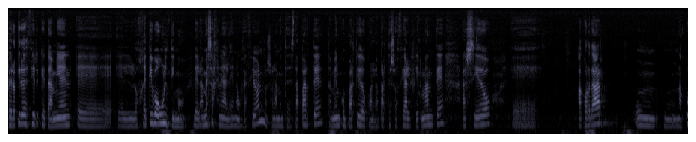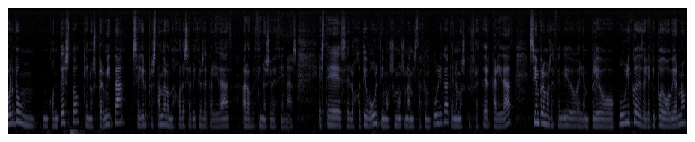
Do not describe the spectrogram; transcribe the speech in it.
pero quiero decir que también eh, el objetivo último de la Mesa General de Negociación, no solamente de esta parte, también compartido con la parte social firmante, ha sido eh, acordar un, acuerdo, un, contexto que nos permita seguir prestando los mejores servicios de calidad a los vecinos y vecinas. Este es el objetivo último. Somos una administración pública, tenemos que ofrecer calidad. Siempre hemos defendido el empleo público desde el equipo de gobierno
